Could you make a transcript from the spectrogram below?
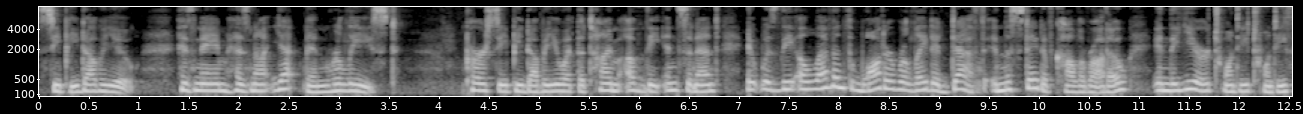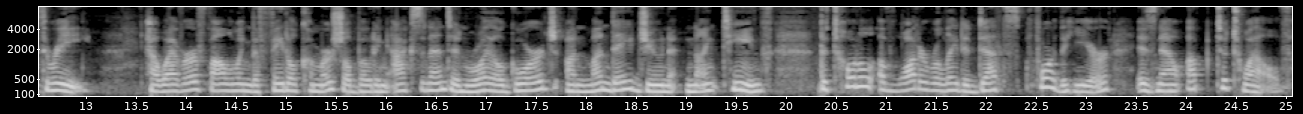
CPW. His name has not yet been released. Per CPW, at the time of the incident, it was the 11th water related death in the state of Colorado in the year 2023. However, following the fatal commercial boating accident in Royal Gorge on Monday, June 19th, the total of water related deaths for the year is now up to 12.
